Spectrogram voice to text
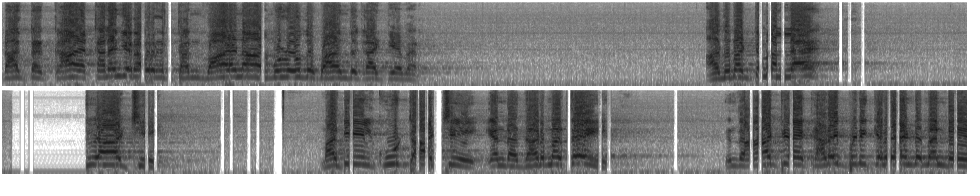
டாக்டர் கலைஞர் அவர்கள் தன் வாழ்நாள் முழுவதும் வாழ்ந்து காட்டியவர். அது மட்டுமல்ல சுயாட்சி மத்தியில் கூட்டாட்சி என்ற தர்மத்தை இந்த நாட்டிலே கடைபிடிக்க வேண்டும் என்று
